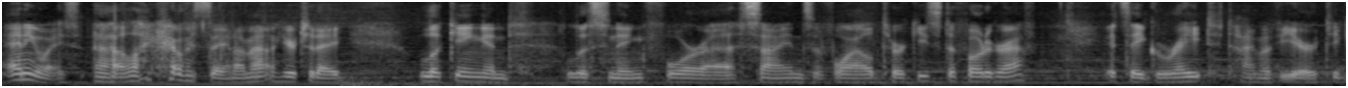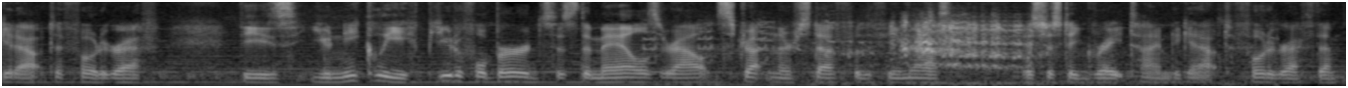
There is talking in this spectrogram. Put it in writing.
Anyways, uh, like I was saying, I'm out here today looking and listening for uh, signs of wild turkeys to photograph. It's a great time of year to get out to photograph these uniquely beautiful birds as the males are out strutting their stuff for the females. It's just a great time to get out to photograph them.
